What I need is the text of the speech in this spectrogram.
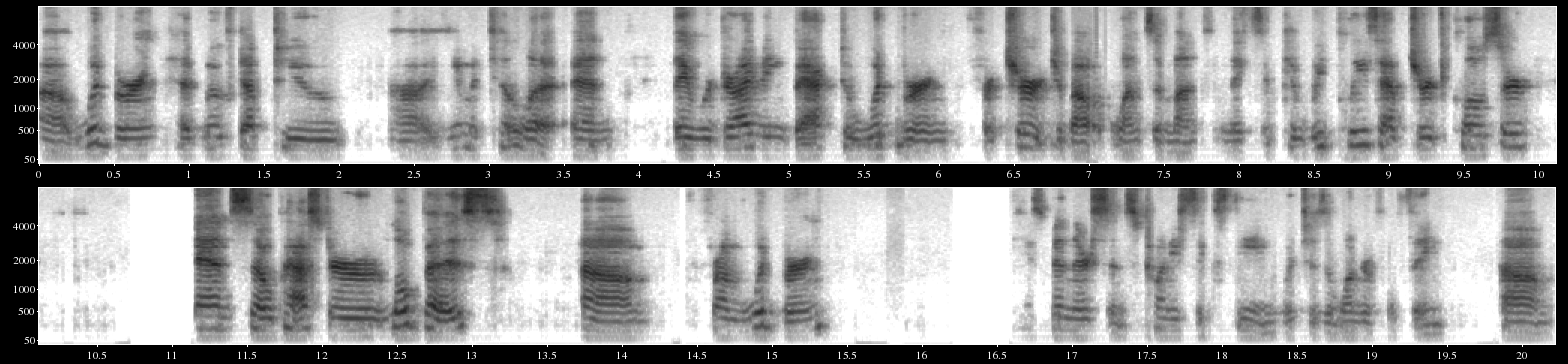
uh, Woodburn had moved up to uh, Umatilla and they were driving back to Woodburn for church about once a month. And they said, Can we please have church closer? And so Pastor Lopez um, from Woodburn, he's been there since 2016, which is a wonderful thing. Um,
